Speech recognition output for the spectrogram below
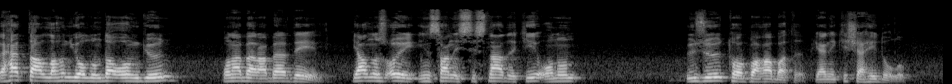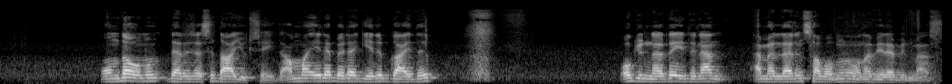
Və hətta Allahın yolunda 10 gün buna bərabər deyil. Yalnız o insan istisnadır ki, onun üzü torpağa batıb, yəni ki, şəhid olub. Onda onun dərəcəsi daha yüksəkdir. Amma elə belə gedib qayıdıb, o günlərdə edilən əməllərin savabını ona verə bilməz.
